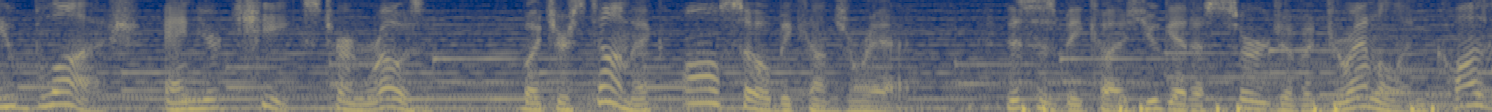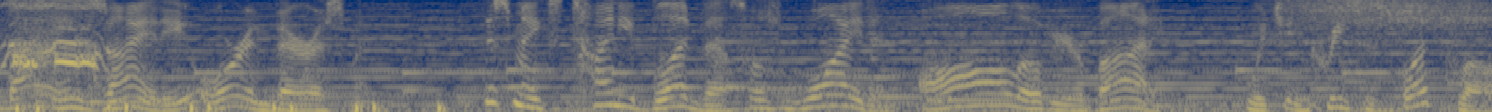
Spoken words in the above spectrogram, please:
you blush and your cheeks turn rosy, but your stomach also becomes red. This is because you get a surge of adrenaline caused by anxiety or embarrassment. This makes tiny blood vessels widen all over your body, which increases blood flow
